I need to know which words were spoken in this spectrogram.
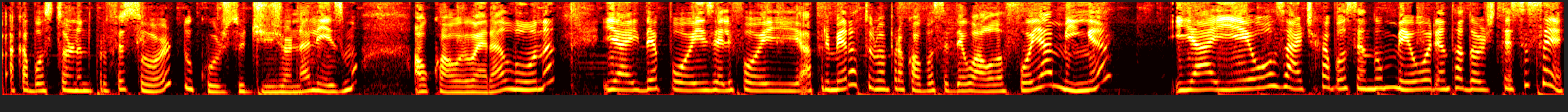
acabou se tornando professor do curso de jornalismo, ao qual eu era aluna. E aí, depois, ele foi. A primeira turma para qual você deu aula foi a minha. E aí o Zarte acabou sendo o meu orientador de TCC.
